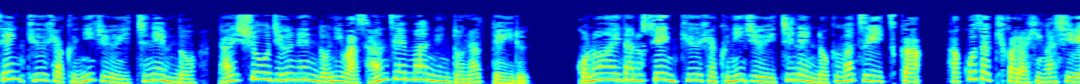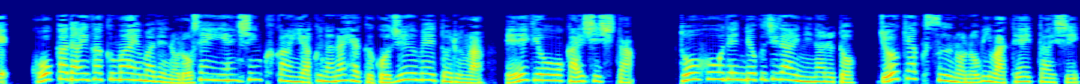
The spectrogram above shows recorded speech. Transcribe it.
1921年度、大正10年度には3000万人となっている。この間の1921年6月5日、箱崎から東へ、工科大学前までの路線延伸区間約750メートルが営業を開始した。東方電力時代になると、乗客数の伸びは停滞し、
